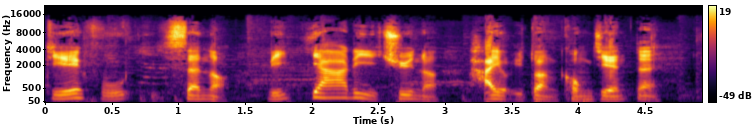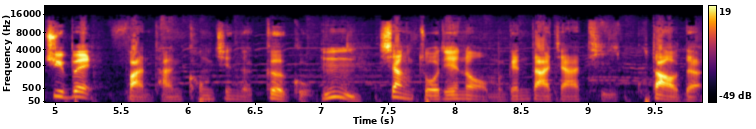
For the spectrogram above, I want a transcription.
跌幅已深哦，离压力区呢还有一段空间，对，具备反弹空间的个股，嗯，像昨天呢，我们跟大家提到的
